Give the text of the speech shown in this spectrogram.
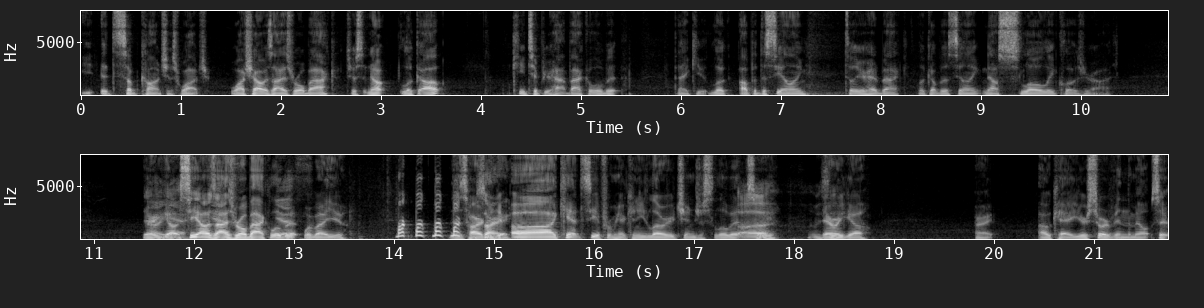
you- it's subconscious. Watch. Watch how his eyes roll back. Just no. Look up. Can you tip your hat back a little bit? Thank you. Look up at the ceiling. Tilt your head back. Look up at the ceiling. Now slowly close your eyes. There Oh, you go. yeah. See how his Yes. eyes roll back a little Yes. bit? What about you? It's hard Sorry. to do. Uh, I can't see it from here. Can you lower your chin just a little bit? Uh, so you- let me there we go. Okay, you're sort of in the middle. So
